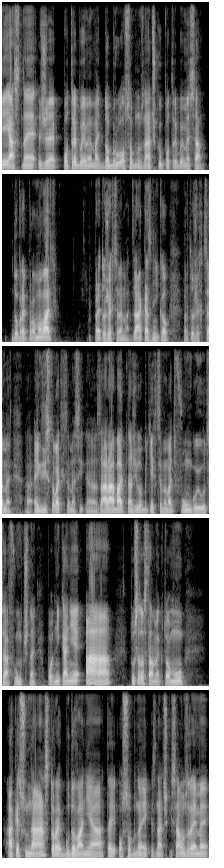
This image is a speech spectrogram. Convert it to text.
je jasné, že potrebujeme mať dobrú osobnú značku, potrebujeme sa dobre promovať, pretože chceme mať zákazníkov, pretože chceme existovať, chceme si zarábať na živobytie, chceme mať fungujúce a funkčné podnikanie a tu sa dostávame k tomu, aké sú nástroje budovania tej osobnej značky. Samozrejme,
